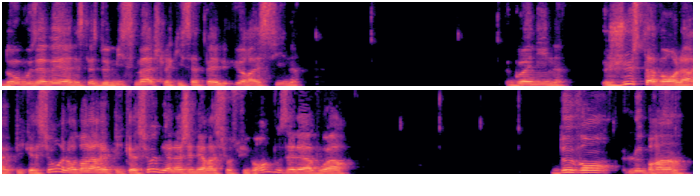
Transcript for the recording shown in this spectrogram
Donc vous avez un espèce de mismatch là qui s'appelle uracine guanine juste avant la réplication. Alors dans la réplication, eh bien, la génération suivante, vous allez avoir devant le brin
